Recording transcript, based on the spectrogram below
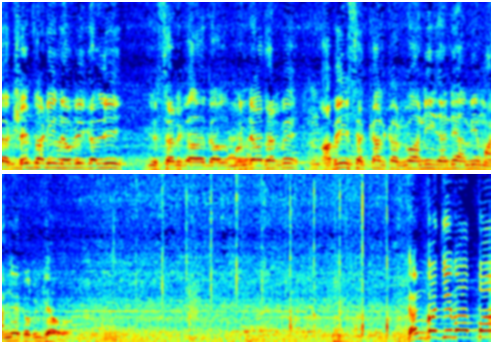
खेतवाडी नवरी गल्ली सरकार मंडळातर्फे आम्ही सत्कार करतो आणि त्याने आम्ही मान्य करून घ्यावं. गणपती बाप्पा!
